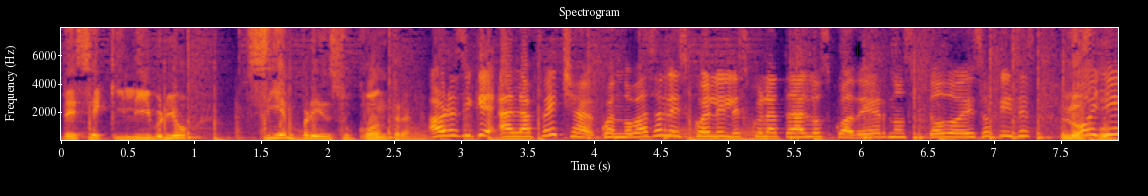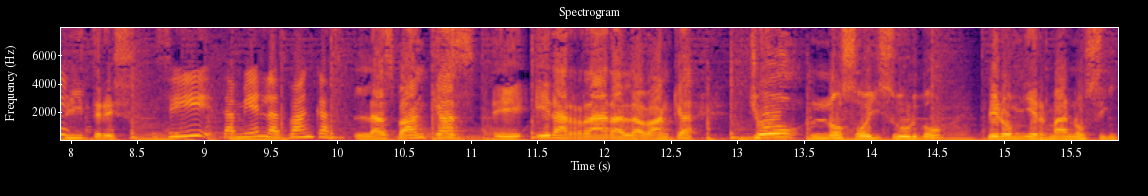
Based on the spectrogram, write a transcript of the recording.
desequilibrio siempre en su contra. Ahora sí que a la fecha, cuando vas a la escuela y la escuela te da los cuadernos y todo eso, que dices, Los oye, pupitres, sí, también las bancas. las bancas, eh, era rara la banca. Yo no soy zurdo, pero mi hermano sí.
